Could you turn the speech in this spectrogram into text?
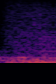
you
